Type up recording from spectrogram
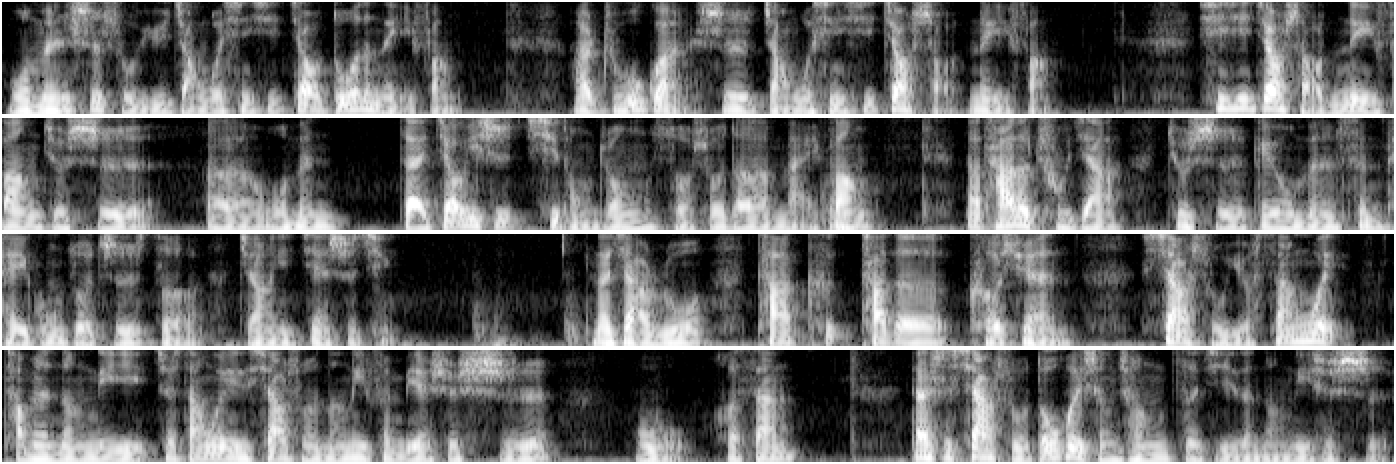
我们是属于掌握信息较多的那一方，而主管是掌握信息较少的那一方。信息较少的那一方就是呃我们。在交易系系统中所说的买方，那他的出价就是给我们分配工作职责这样一件事情。那假如他可他的可选下属有三位，他们的能力这三位下属的能力分别是十、五和三，但是下属都会声称自己的能力是十。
